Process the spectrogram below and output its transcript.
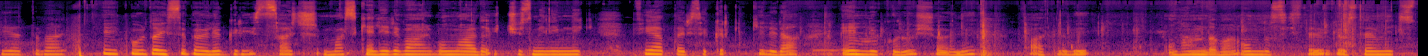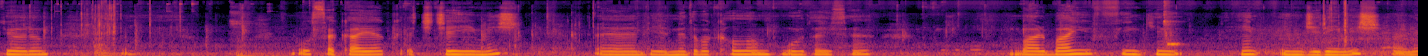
fiyatı var. Evet burada ise böyle gri saç maskeleri var. Bunlar da 300 milimlik fiyatlar ise 42 lira 50 kuruş. Şöyle farklı bir olan da var. Onu da sizlere göstermek istiyorum. Bu sakayak çiçeğiymiş. Ee, diğerine de bakalım. Burada ise Barbay Finkin Hint inciriymiş. Öyle.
